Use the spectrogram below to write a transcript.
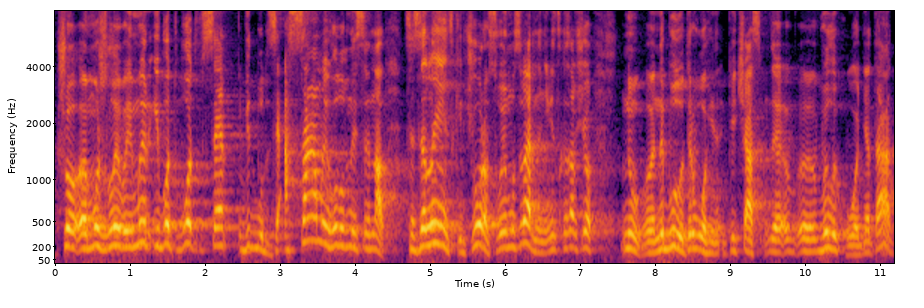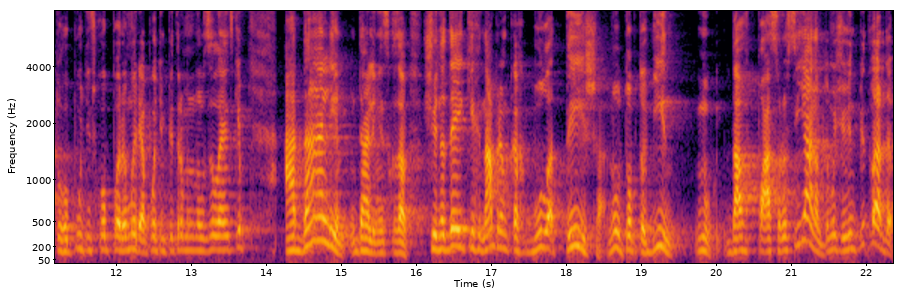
що е, можливий мир, і от от все відбудеться. А самий головний сигнал це Зеленський вчора в своєму зверненні. Він сказав, що ну е, не було тривоги під час е, Великодня, та того путінського перемиря, потім підтриманого Зеленським. А далі, далі він сказав, що на деяких напрямках була тиша. Ну тобто він ну дав пас росіянам, тому що він підтвердив,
